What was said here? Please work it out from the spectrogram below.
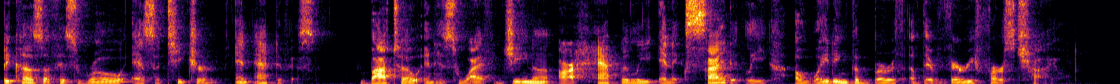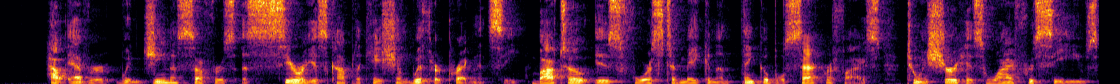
because of his role as a teacher and activist. Bato and his wife Gina are happily and excitedly awaiting the birth of their very first child. However, when Gina suffers a serious complication with her pregnancy, Bato is forced to make an unthinkable sacrifice to ensure his wife receives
